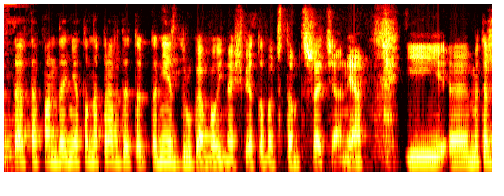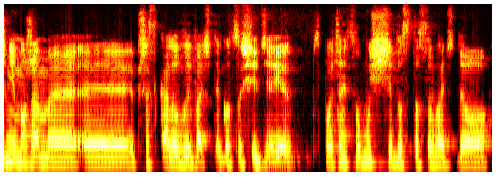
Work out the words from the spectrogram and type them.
Ta, ta, pandemia to naprawdę to, to nie jest druga wojna światowa, czy tam trzecia, nie? I e, my też nie możemy e, przeskalowywać tego, co się dzieje. Społeczeństwo musi się dostosować do,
